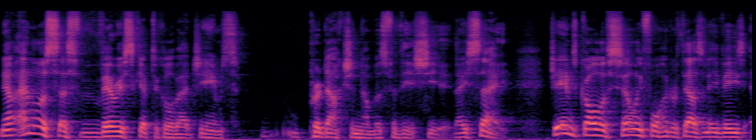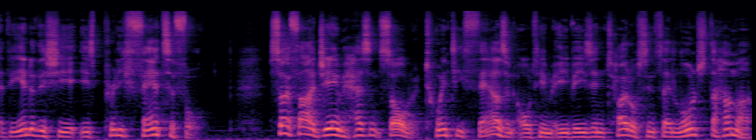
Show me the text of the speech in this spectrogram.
Now, analysts are very skeptical about GM's production numbers for this year. They say GM's goal of selling 400,000 EVs at the end of this year is pretty fanciful. So far, GM hasn't sold 20,000 Ultium EVs in total since they launched the Hummer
